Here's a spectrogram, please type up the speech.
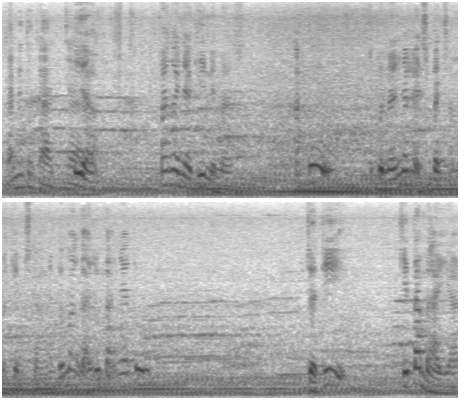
kan itu gacha Iya, makanya gini mas, aku sebenarnya respect sama game sekarang, cuma nggak sukanya tuh. Jadi kita bayar,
